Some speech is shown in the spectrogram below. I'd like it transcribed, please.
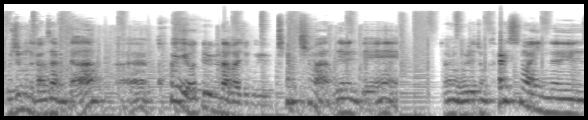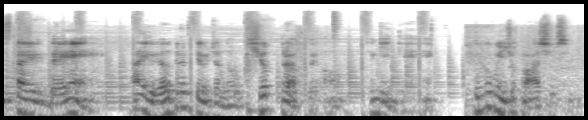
보신 분들 감사합니다. 아, 코에 여드름이 나가지고 이거 캠 키면 안 되는데 저는 원래 좀 카리스마 있는 스타일인데 아 이거 여드름 때문에 좀 너무 귀엽더라고요. 생긴 게. 그 부분이 조금 아쉽습니다.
